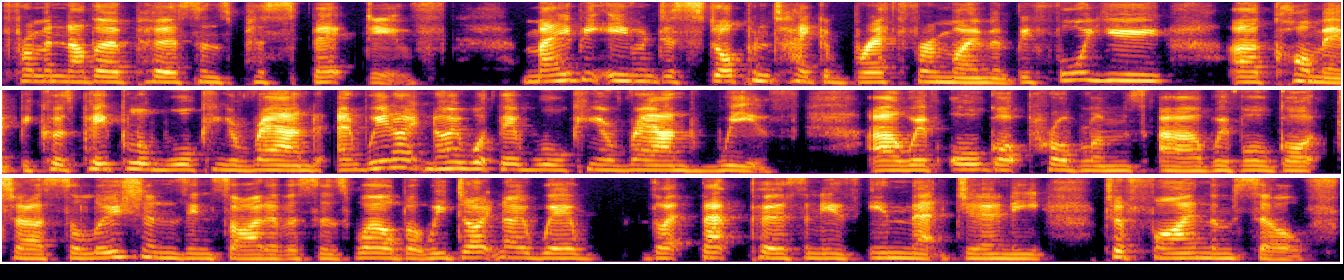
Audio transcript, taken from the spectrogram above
from another person's perspective. Maybe even just stop and take a breath for a moment before you uh, comment because people are walking around and we don't know what they're walking around with. Uh, we've all got problems, uh, we've all got uh, solutions inside of us as well, but we don't know where that that person is in that journey to find themselves.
